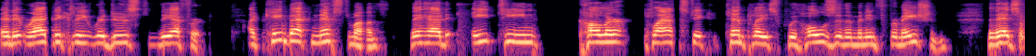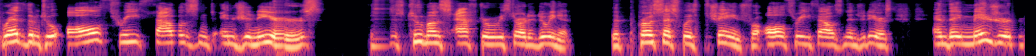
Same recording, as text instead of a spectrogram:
and it radically reduced the effort. I came back next month. They had 18 color plastic templates with holes in them and information. They had spread them to all 3,000 engineers. This is two months after we started doing it. The process was changed for all 3,000 engineers, and they measured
